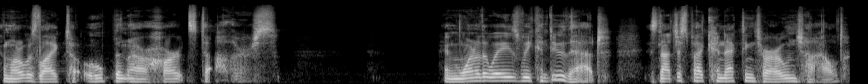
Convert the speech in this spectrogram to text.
and what it was like to open our hearts to others. And one of the ways we can do that is not just by connecting to our own child,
